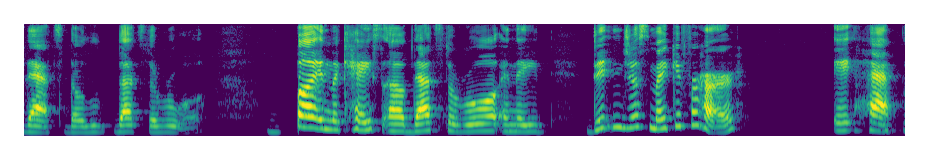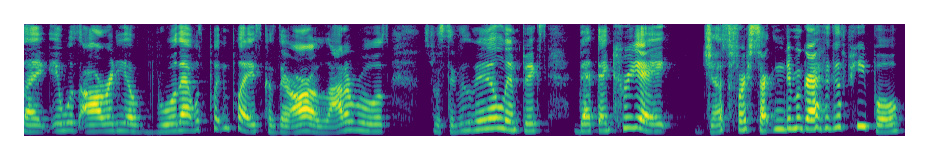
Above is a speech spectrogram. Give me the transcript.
that's the that's the rule. But in the case of that's the rule and they didn't just make it for her, it had like it was already a rule that was put in place because there are a lot of rules specifically in the Olympics that they create just for certain demographic of people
